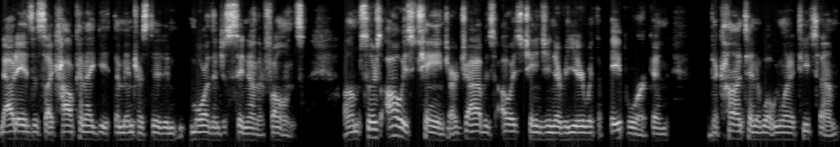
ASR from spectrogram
Nowadays, it's like, how can I get them interested in more than just sitting on their phones? Um, so there's always change. Our job is always changing every year with the paperwork and the content of what we want to teach them.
